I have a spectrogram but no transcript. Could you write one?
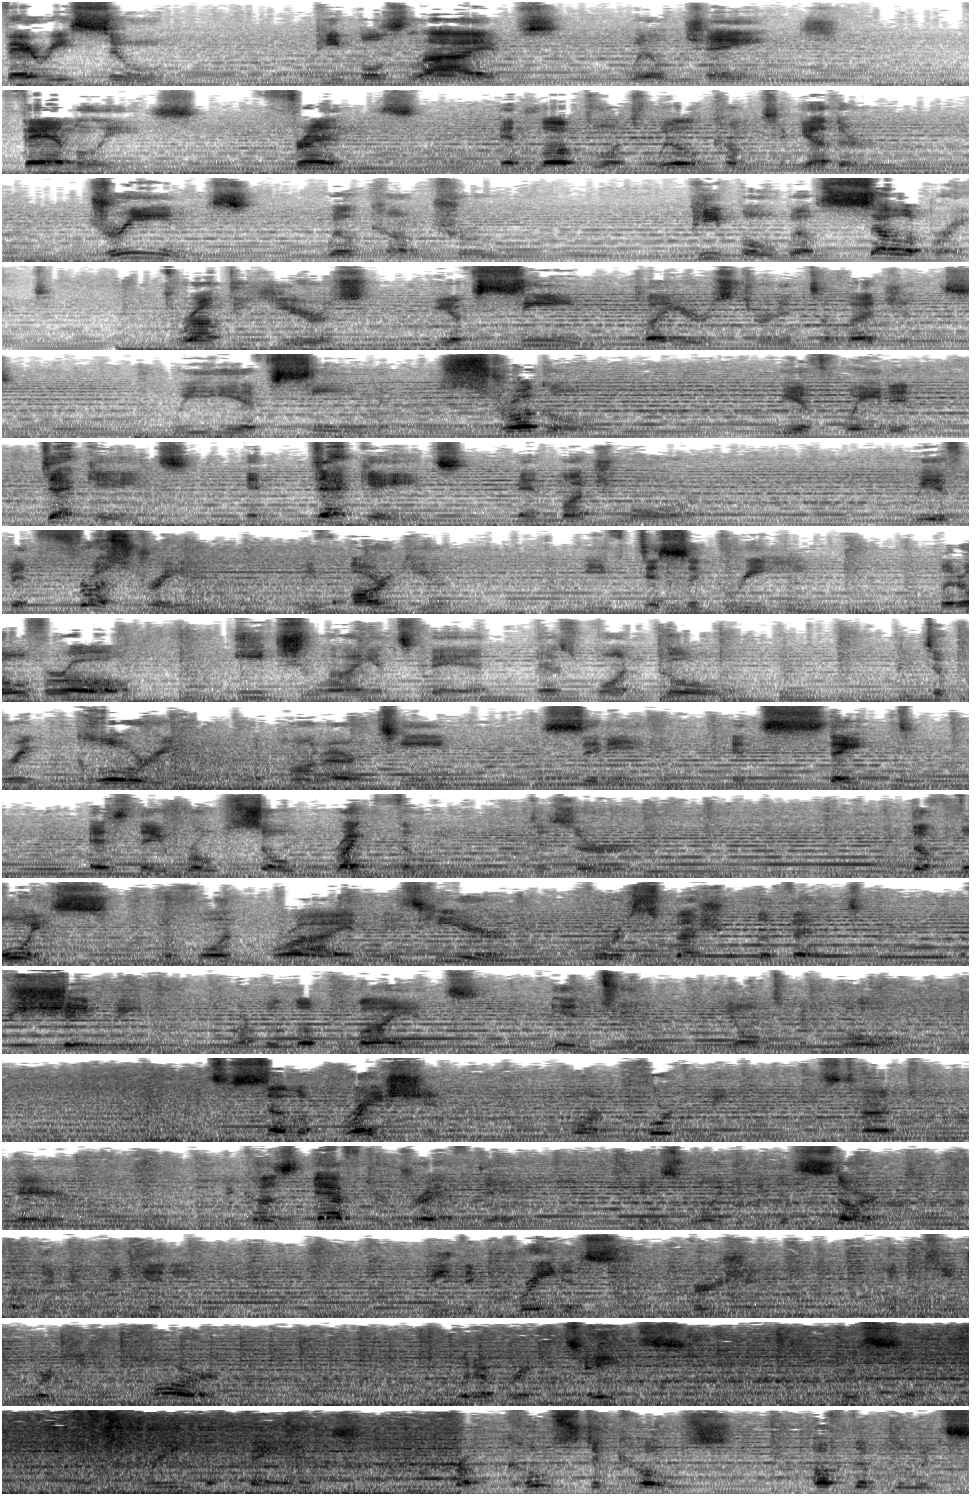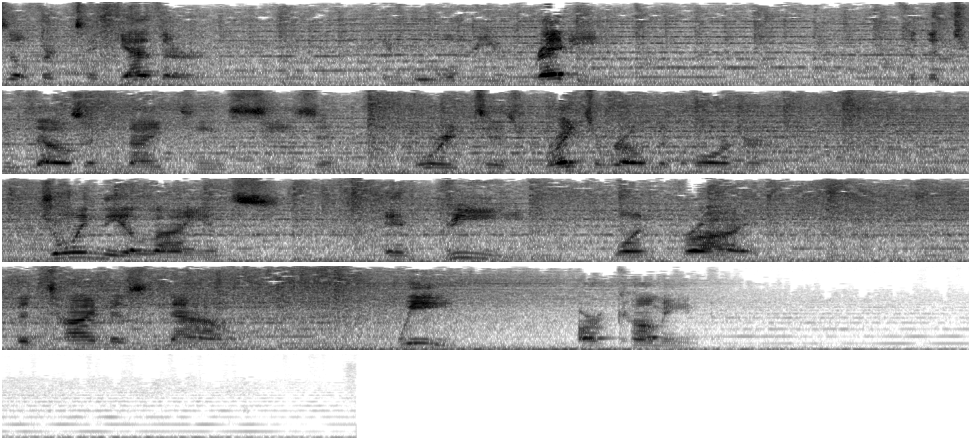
very soon, people's lives will change. Families, friends, and loved ones will come together. Dreams will come true. People will celebrate. Throughout the years, we have seen players turn into legends. We have seen struggle. We have waited decades and decades and much more. We have been frustrated. We've argued. We've disagreed. But overall, each Lions fan has one goal to bring glory upon our team, city, and state as they so rightfully deserve. The voice of One Pride is here for a special event of shaping our beloved Lions into the ultimate goal. It's a celebration, more importantly, it's time to prepare. Because after draft day, it is going to be the start of the new beginning. Be the greatest version and keep working hard. Do whatever it takes. Listen and bring the fans from coast to coast of the blue and silver together and we will be ready for the 2019 season, for it is right around the corner. Join the Alliance and be one pride. The time is now. We are coming.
